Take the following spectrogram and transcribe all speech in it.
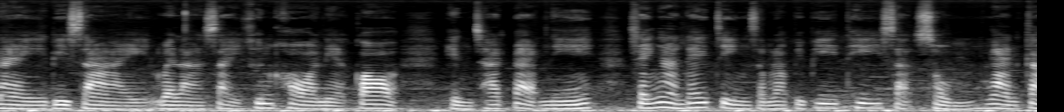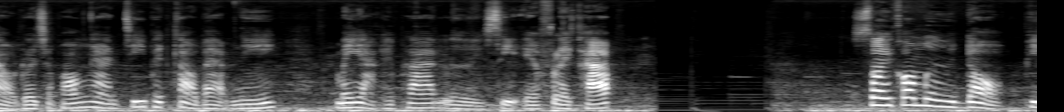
ในดีไซน์ เวลาใส่ขึ้นคอเนี่ย ก็เห็นชัดแบบนี้ใช้งานได้จริงสำหรับพี่ๆที่สะสมงานเก่าโดยเฉพาะงานจี้เพชรเก่าแบบนี้ ไม่อยากให้พลาดเลย CF เลยครับสร้อยข้อมือดอกพิ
